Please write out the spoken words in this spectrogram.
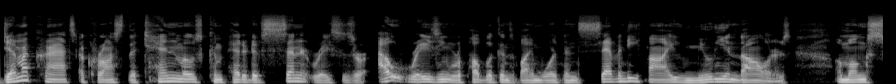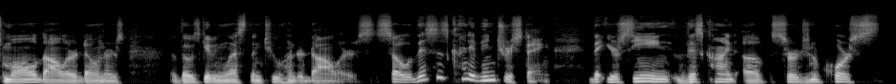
Democrats across the 10 most competitive Senate races are outraising Republicans by more than $75 million among small dollar donors, those giving less than $200. So, this is kind of interesting that you're seeing this kind of surge. And of course,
